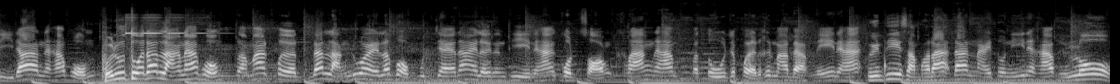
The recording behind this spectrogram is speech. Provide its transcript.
4 ด้านนะครับผมมาดูตัวด้านหลังนะครับผมสามารถเปิดด้านหลังด้วยระบบกุญแจได้เลยทันทีนะฮะกด 2 ครั้งนะครับ ประตูจะเปิดขึ้นมาแบบนี้นะฮะพื้นที่สัมภาระด้านในตัวนี้นะครับโล่ง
